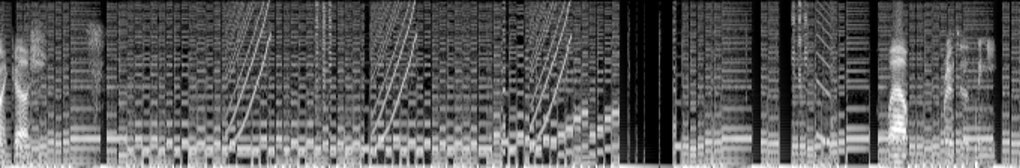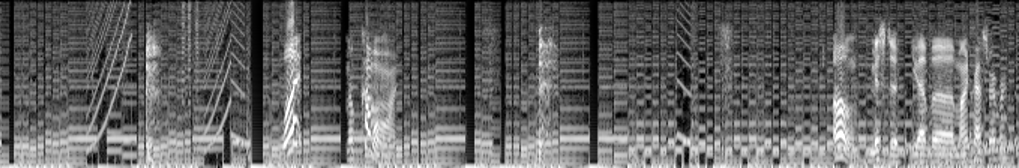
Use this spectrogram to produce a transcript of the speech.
My gosh. Wow, ran into the thingy. what? No, come on. Oh, Mister, you have a Minecraft server?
